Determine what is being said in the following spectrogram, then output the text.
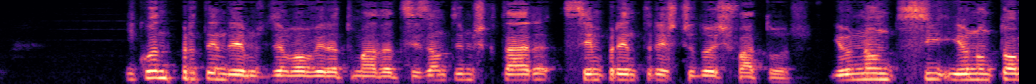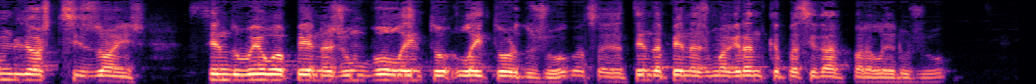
E quando pretendemos desenvolver a tomada de decisão, temos que estar sempre entre estes dois fatores. Eu não, eu não tomo melhores decisões sendo eu apenas um bom leitor do jogo, ou seja, tendo apenas uma grande capacidade para ler o jogo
